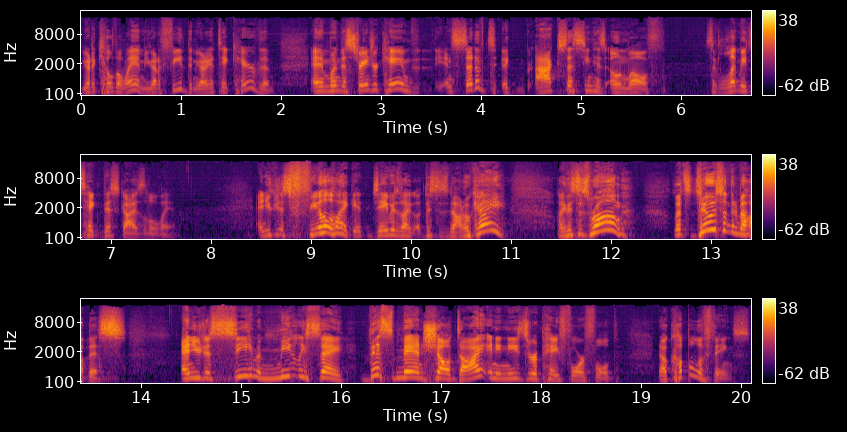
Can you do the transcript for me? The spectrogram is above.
you got to kill the lamb. You got to feed them. You got to take care of them. And when the stranger came, instead of t- accessing his own wealth, it's like, let me take this guy's little lamb. And you can just feel like it, David's like, oh, this is not okay. Like, this is wrong. Let's do something about this. And you just see him immediately say, This man shall die, and he needs to repay fourfold. Now, a couple of things.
